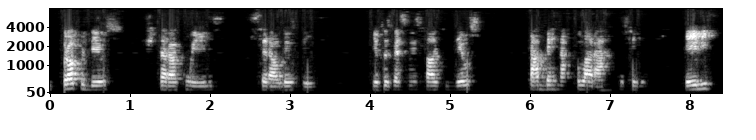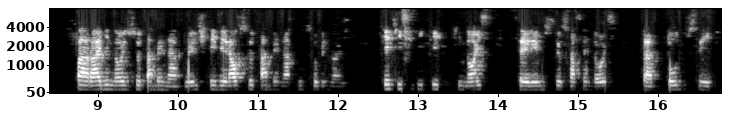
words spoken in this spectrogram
O próprio Deus estará com eles e será o Deus deles. Em outras versões fala que Deus tabernaculará, ou seja, ele fará de nós o seu tabernáculo, ele estenderá o seu tabernáculo sobre nós. O que, que significa? Que nós seremos seus sacerdotes para todo sempre.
